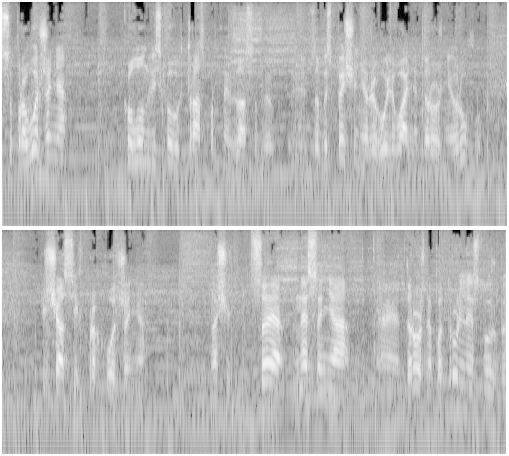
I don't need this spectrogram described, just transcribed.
супроводження колон військових транспортних засобів, е, забезпечення регулювання дорожнього руху під час їх проходження. Це несення дорожньо-патрульної служби,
